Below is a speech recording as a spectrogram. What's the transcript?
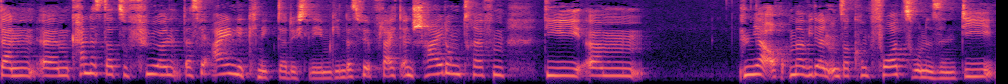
dann ähm, kann es dazu führen, dass wir eingeknickter durchs Leben gehen, dass wir vielleicht Entscheidungen treffen, die ähm, ja auch immer wieder in unserer Komfortzone sind, die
